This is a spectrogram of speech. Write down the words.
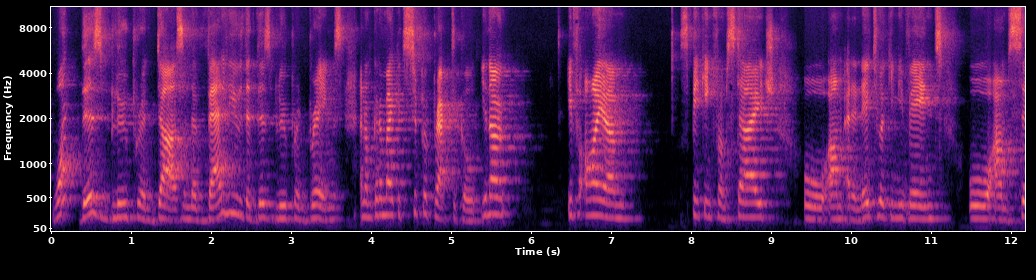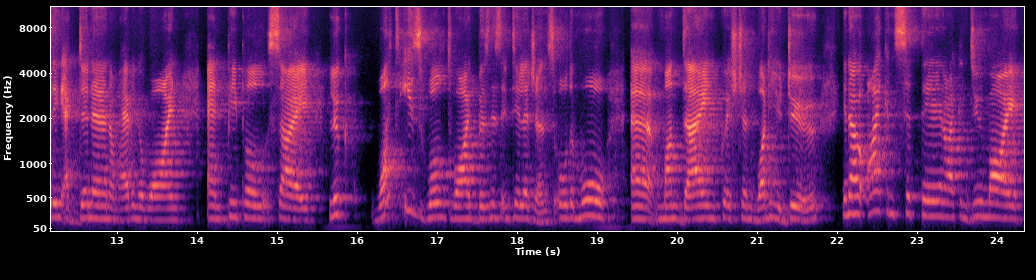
what this blueprint does and the value that this blueprint brings, and I'm going to make it super practical. You know, if I am speaking from stage or I'm at a networking event or I'm sitting at dinner and I'm having a wine and people say, look, what is worldwide business intelligence? Or the more uh, mundane question, what do you do? You know, I can sit there and I can do my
